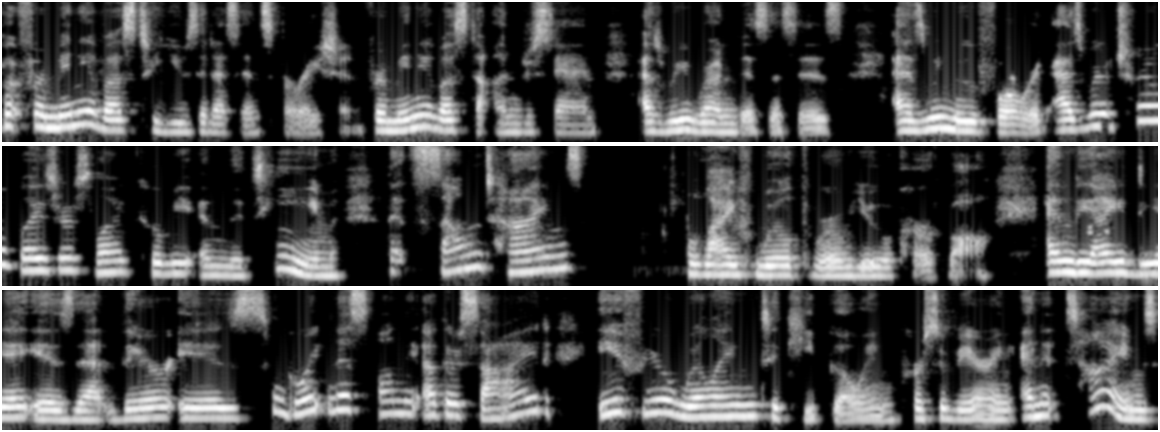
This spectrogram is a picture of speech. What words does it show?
but for many of us to use it as inspiration, for many of us to understand as we run businesses, as we move forward, as we're trailblazers like Kobe and the team, that sometimes life will throw you a curveball. And the idea is that there is some greatness on the other side if you're willing to keep going, persevering, and at times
